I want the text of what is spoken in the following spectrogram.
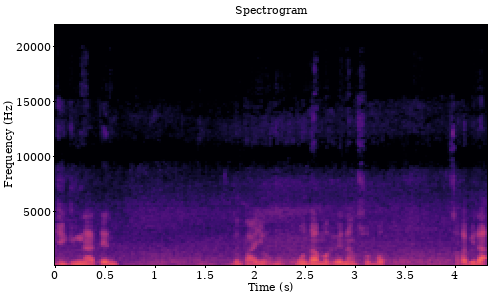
jigging natin doon tayo muna magawin ng subok sa kabila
